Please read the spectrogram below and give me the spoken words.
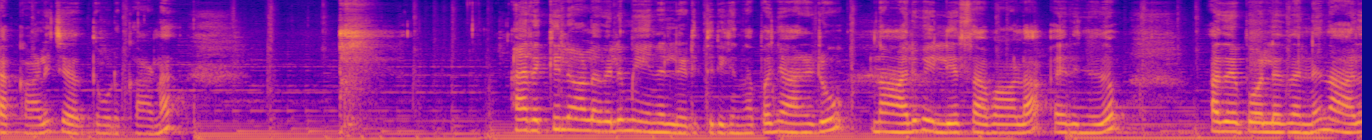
തക്കാളി ചേർത്ത് കൊടുക്കുകയാണ് അര കിലോ അളവിൽ മീനല്ല എടുത്തിരിക്കുന്നത്. അപ്പോൾ ഞാനൊരു നാല് വലിയ സവാള അരിഞ്ഞതും അതേപോലെ തന്നെ നാല്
